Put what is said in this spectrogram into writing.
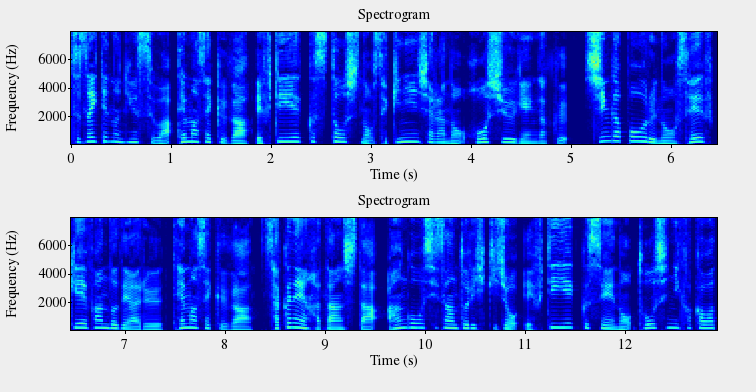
続いてのニュースは、テマセクが FTX 投資の責任者らの報酬減額、シンガポールの政府系ファンドであるテマセクが昨年破綻した暗号資産取引所 FTX への投資に関わっ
